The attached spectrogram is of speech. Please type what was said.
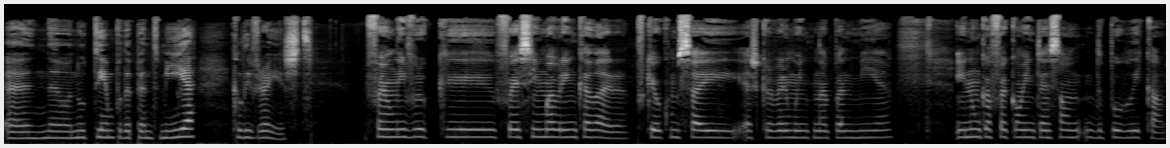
ah, no, no tempo da pandemia. Que livro é este? Foi um livro que foi assim uma brincadeira, porque eu comecei a escrever muito na pandemia e nunca foi com a intenção de publicar.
